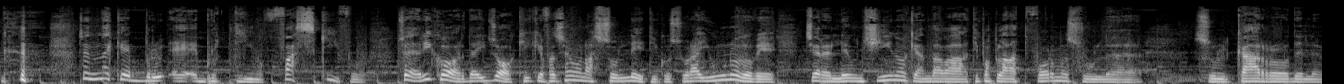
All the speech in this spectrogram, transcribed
cioè non è che è, br- è, bruttino, fa schifo. Cioè ricorda i giochi che facevano a Solletico su Rai 1 dove c'era il leoncino che andava tipo platform sul, sul carro del...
